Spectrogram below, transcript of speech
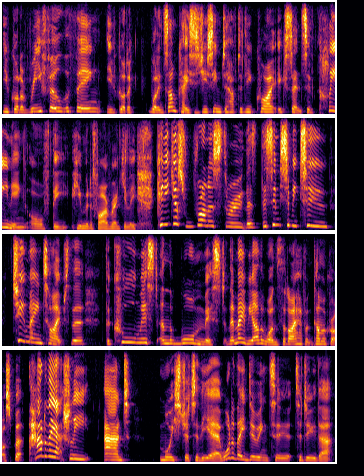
You've got to refill the thing. You've got to, well, in some cases, you seem to have to do quite extensive cleaning of the humidifier regularly. Can you just run us through? There's, there seems to be two two main types the the cool mist and the warm mist. There may be other ones that I haven't come across, but how do they actually add moisture to the air? What are they doing to to do that?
